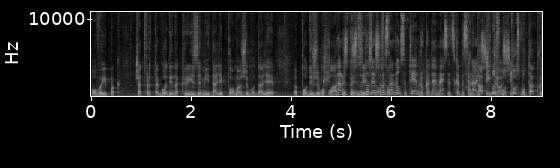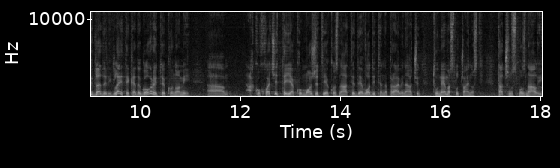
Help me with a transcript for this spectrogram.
ovo je ipak četvrta godina krize, mi dalje pomažemo, dalje podižemo plate, penzije i sve ostalo. Naravno što se to dešava sada u septembru, kada je mesec, kada se najviše i troši. to smo tako i gledali. Gledajte, kada govorite o ekonomiji, ako hoćete i ako možete i ako znate da je vodite na pravi način, tu nema slučajnosti. Tačno smo znali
